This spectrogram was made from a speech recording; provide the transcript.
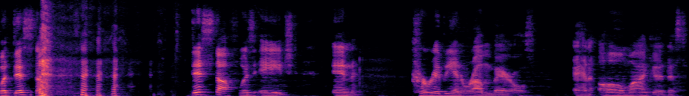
but this stuff this stuff was aged in Caribbean rum barrels, and oh my goodness,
